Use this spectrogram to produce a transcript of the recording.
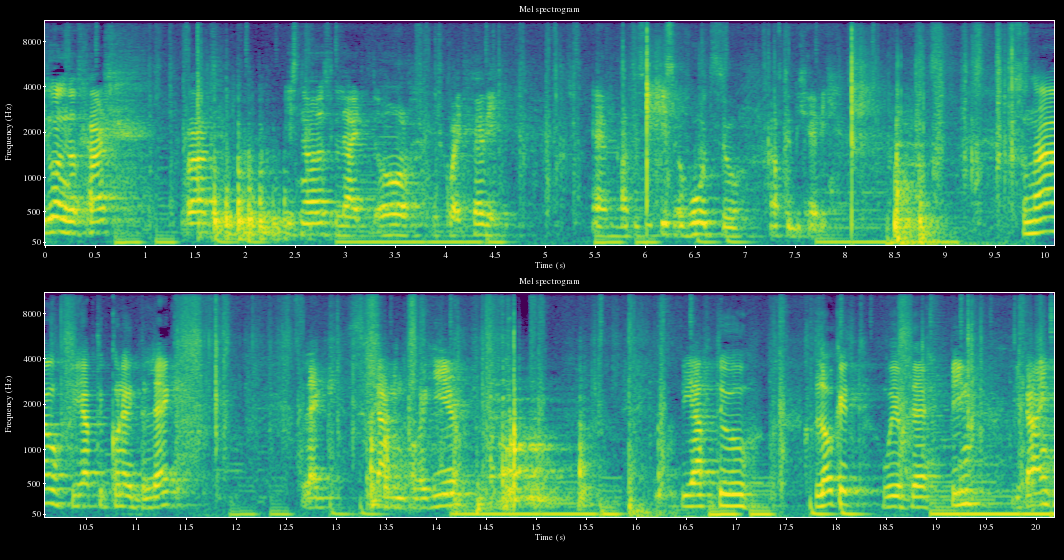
It was not hard, but it's not light at all. It's quite heavy. Yeah, but it's a piece of wood, so have to be heavy. So now we have to connect the leg. Leg coming over here. We have to lock it with the pin behind.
